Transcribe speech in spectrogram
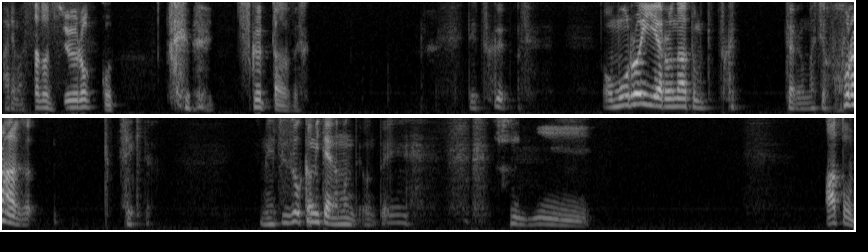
ありますあの16個 作ったんですよ。で作っおもろいやろなと思って作ったらマジホラーができた滅族みたいなもんだよ本当に。あと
